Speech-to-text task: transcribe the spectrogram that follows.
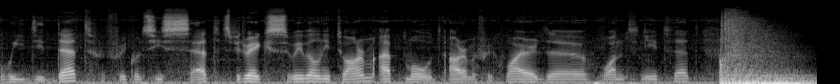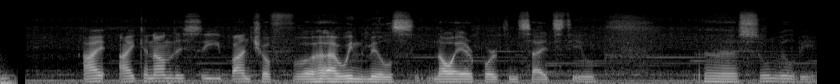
we did that. Frequency set. Speed brakes, we will need to arm. Up mode, arm if required, uh, won't need that. I I can only see bunch of uh, windmills, no airport inside still. Uh, soon will be,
